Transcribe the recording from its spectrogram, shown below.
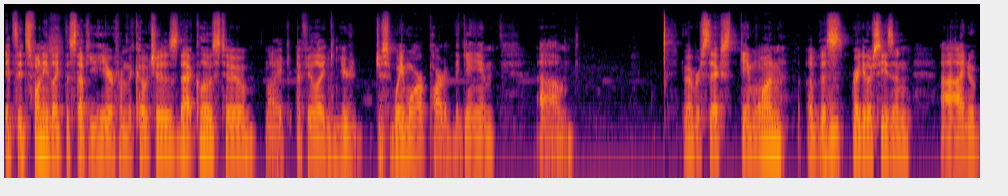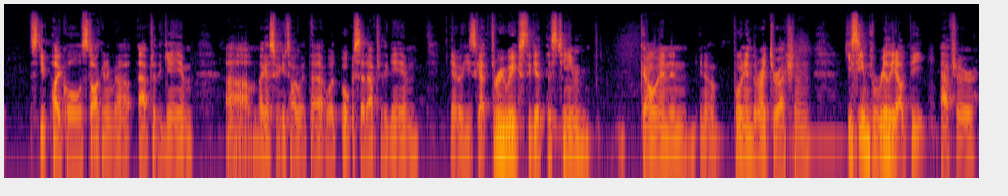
it's it's funny like the stuff you hear from the coaches that close to. Like I feel like mm-hmm. you're just way more part of the game. Um, November 6th, game one of this mm-hmm. regular season. Uh, I knew Steve Pikiell was talking about after the game um, I guess we could talk about that. What, what was said after the game? You know, he's got three weeks to get this team going and you know pointing in the right direction. He seemed really upbeat after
